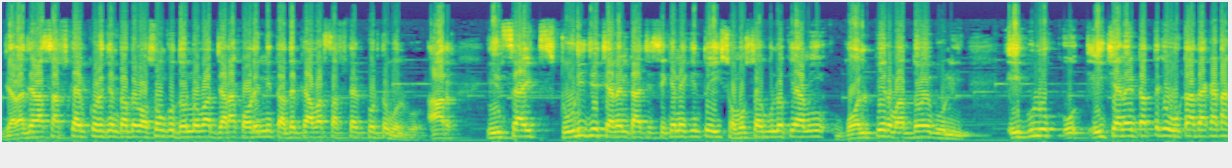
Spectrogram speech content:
যারা যারা সাবস্ক্রাইব করেছেন, তাদের অসংখ্য ধন্যবাদ। যারা করেননি, তাদেরকে আবার সাবস্ক্রাইব করতে বলব। আর ইনসাইট স্টোরি যে চ্যানেলটা আছে, সেখানে কিন্তু এই সমস্যাগুলোকে আমি গল্পের মাধ্যমে বলি। এইগুলো এই চ্যানেলটার থেকে ওটা দেখাটা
